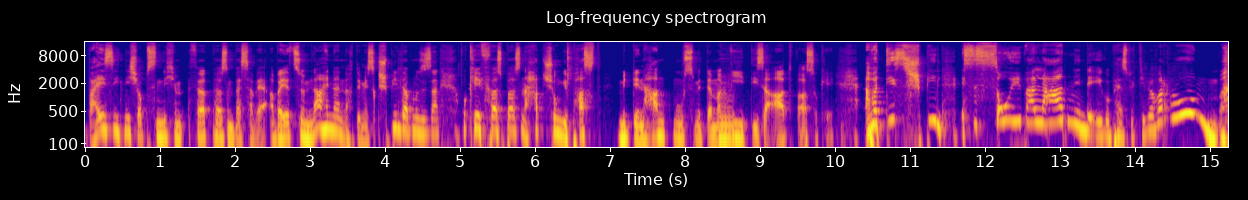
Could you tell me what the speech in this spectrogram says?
weiß ich nicht, ob es nicht im Third Person besser wäre. Aber jetzt so im Nachhinein, nachdem ich es gespielt habe, muss ich sagen, okay, First Person hat schon gepasst mit den Handmoves, mit der Magie dieser Art war es okay. Aber dieses Spiel, es ist so überladen in der Ego-Perspektive. Warum?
